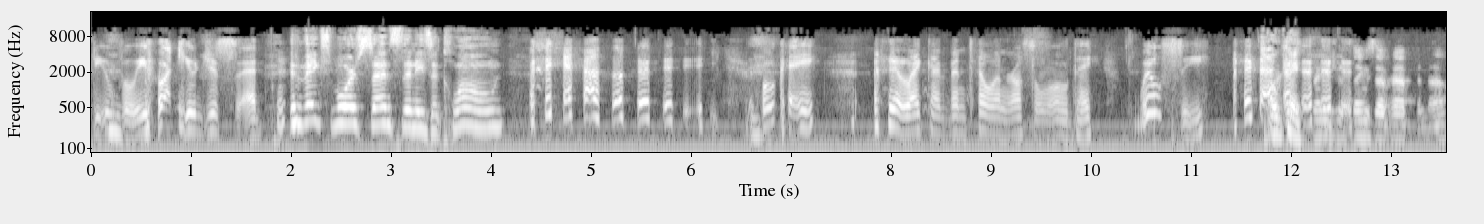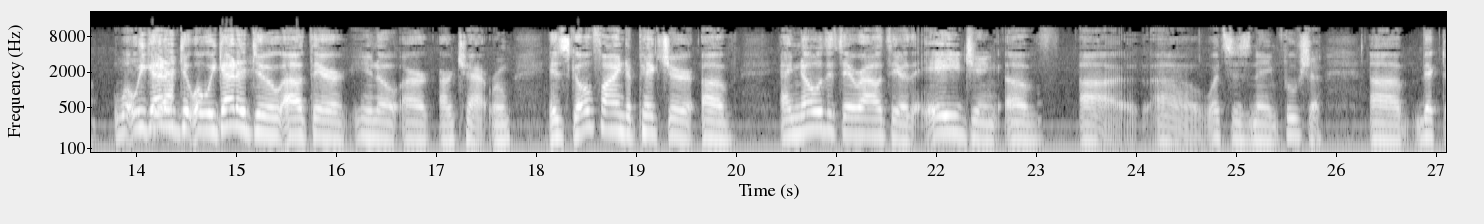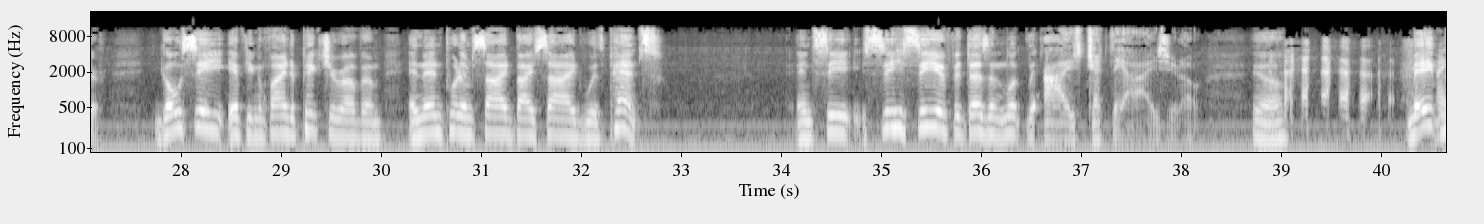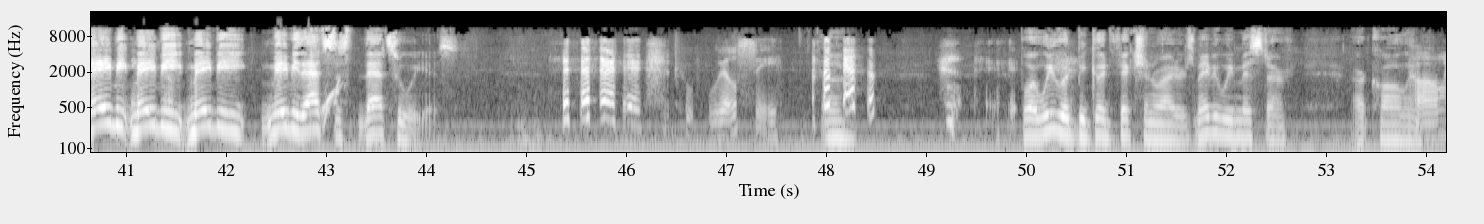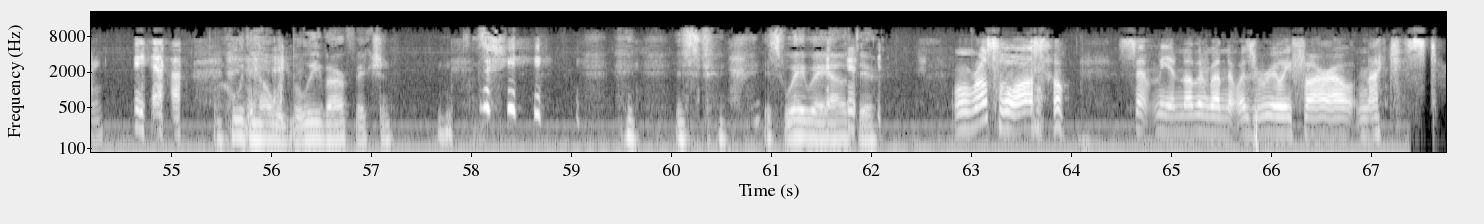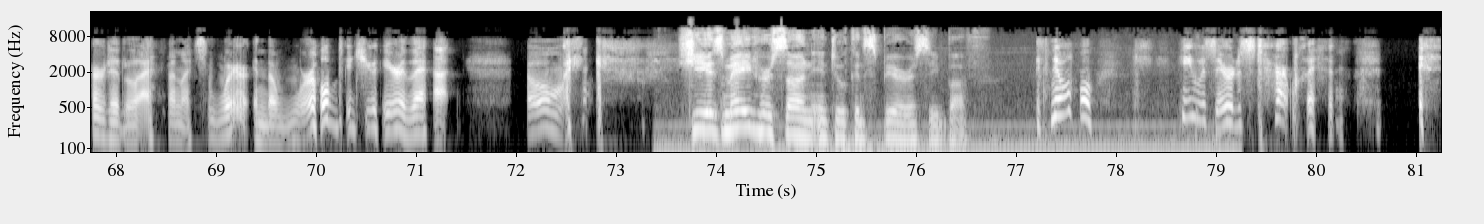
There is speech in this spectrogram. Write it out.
Do you believe what you just said? It makes more sense than he's a clone. okay. like I've been telling Russell all day. We'll see. Okay. Stranger things have happened, huh? What we got to Yeah. do, what we got to do out there, you know, our our chat room, is go find a picture of. I know that they're out there, the aging of uh, uh, what's his name, Fusca, uh, Victor. Go see if you can find a picture of him, and then put him side by side with Pence, and see see see if it doesn't look the eyes. Check the eyes, you know, know. Maybe, maybe, maybe, maybe, maybe that's that's who he is. we'll see. Uh, boy, we would be good fiction writers. Maybe we missed our our calling. Calling. Yeah. Who the hell would believe our fiction? it's it's way way out there. Well, Russell also sent me another one that was really far out, and I just started laughing. I said, Where in the world did you hear that? Oh my God. She has made her son into a conspiracy buff. No, he was there to start with.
